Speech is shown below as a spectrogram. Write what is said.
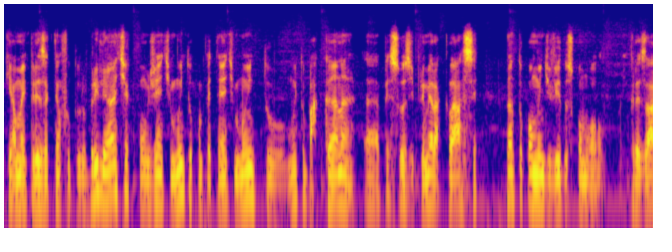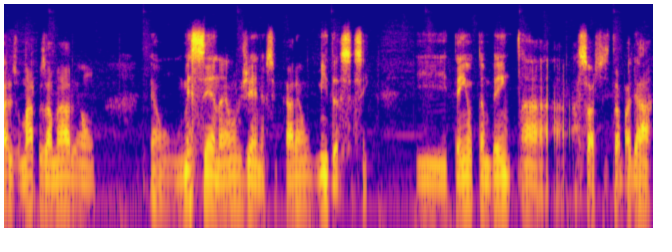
que é uma empresa que tem um futuro brilhante, com gente muito competente, muito, muito bacana, é, pessoas de primeira classe, tanto como indivíduos como empresários. O Marcos Amaro é um, é um mecena, é um gênio, assim, o cara é um Midas, assim. E tenho também a, a sorte de trabalhar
